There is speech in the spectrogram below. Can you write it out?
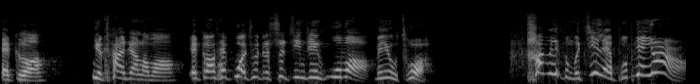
哎哥，你看见了吗？哎，刚才过去的是金针菇吧？没有错，他们怎么进来不变样啊？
